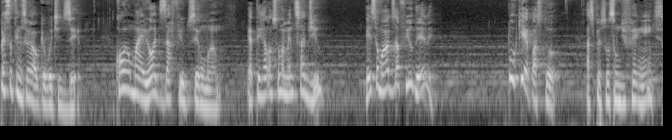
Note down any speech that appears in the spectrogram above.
Presta atenção em algo que eu vou te dizer. Qual é o maior desafio do ser humano? É ter relacionamento sadio. Esse é o maior desafio dele. Por quê, pastor? As pessoas são diferentes.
